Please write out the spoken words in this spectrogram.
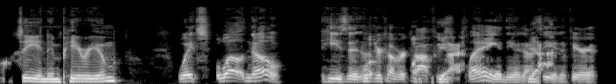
Nazi in Imperium. Which, well, no, he's an Well- undercover well, cop who's yeah. playing a neo-Nazi in Imperium.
